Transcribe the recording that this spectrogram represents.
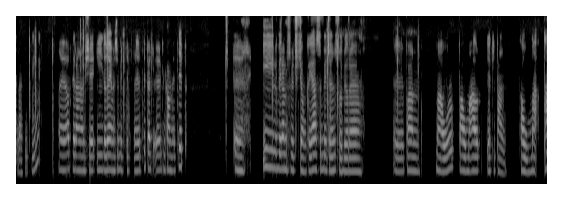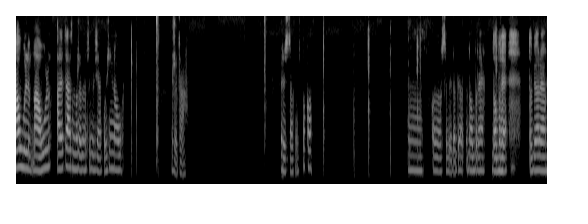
grafiki e, otwiera nam się i dodajemy sobie typ, e, typ, e, klikamy typ e, i wybieramy sobie czcionkę. Ja sobie często biorę e, pan Maul, Paul Maul, jaki pan? Paul, Ma, Paul Maul, ale teraz może bym sobie wzięła jakąś inną. Może ta. To jest całkiem spoko. Mm, kolor sobie dobiorę, dobre, dobre, dobiorę.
